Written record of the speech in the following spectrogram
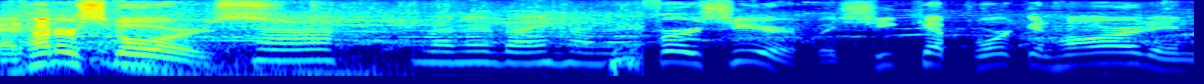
and Hunter scores. Ah, runner by Hunter. First year, but she kept working hard, and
